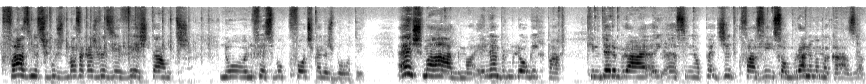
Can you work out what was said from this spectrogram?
que fazem esses bolos de massa que às vezes eu vejo tantos no, no Facebook fotos que elas botam. Enche-me a alma, eu lembro-me logo que, pá, que me deram morar eh, assim ao pé de gente que faz isso, ou morar na mesma casa.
